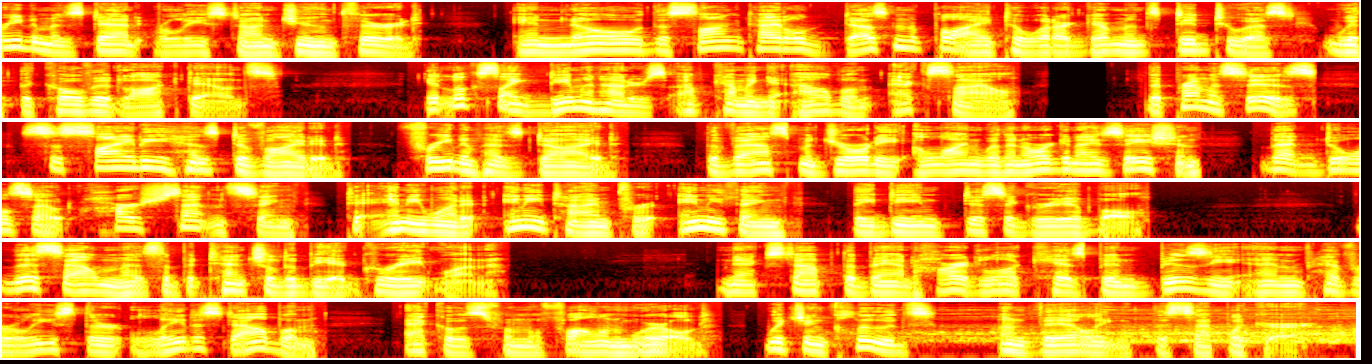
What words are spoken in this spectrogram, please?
Freedom is Dead released on June 3rd. And no, the song title doesn't apply to what our governments did to us with the COVID lockdowns. It looks like Demon Hunter's upcoming album, Exile. The premise is society has divided, freedom has died. The vast majority align with an organization that doles out harsh sentencing to anyone at any time for anything they deem disagreeable. This album has the potential to be a great one. Next up, the band Hard Look has been busy and have released their latest album, Echoes from a Fallen World, which includes Unveiling the Sepulchre.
